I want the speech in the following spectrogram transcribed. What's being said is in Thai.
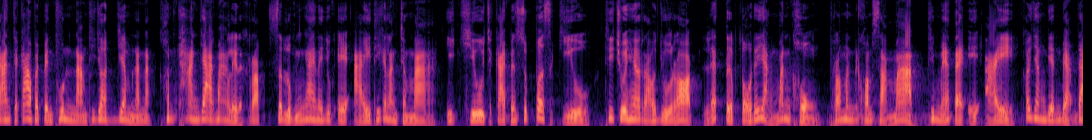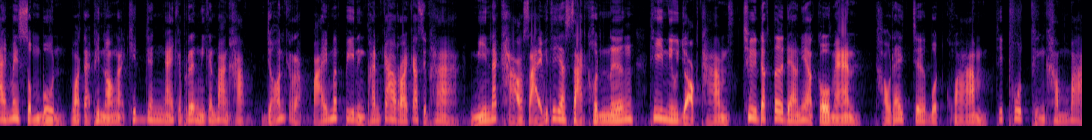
การจะก้าวไปเป็นผู้นำที่ยอดเยี่ยมนั้นน่ะ ค่อนข้างยากมากเลยละครับ สรุปง่ายๆในยุค AI ที่กำลังจะมา EQ จะกลายเป็นซูเปอร์สกิล ที่ช่วยให้เราอยู่รอด และเติบโตได้อย่างมั่นคง เพราะมันเป็นความสามารถที่แม้แต่ AI ก็ยังเรียนแบบได้ไม่สมบูรณ์ ว่าแต่พี่น้องอะคิดยังไงกับเรื่องนี้กันบ้างครับ ย้อนกลับไปเมื่อปี 1995 มีนักข่าวสายวิทยาศาสตร์คนหนึ่งที่นิวยอร์กไทมส์ชื่อดรเดลเนียโกแมนเขาได้เจอบทความที่พูดถึงคำว่า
